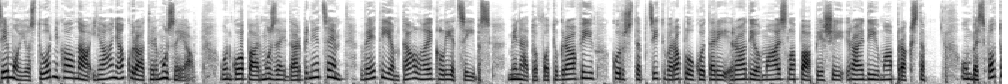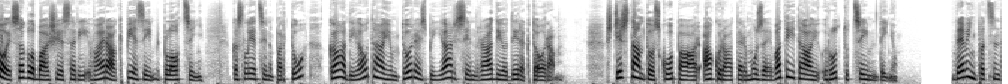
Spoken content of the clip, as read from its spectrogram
Ciemojos Torņakalnā Jāņa akurātera muzejā un kopā ar muzeja darbiniecēm vētījam tā laika liecības, minēto fotografiju, kuras starp citu var aplūkot arī radio mājaslapā pie šī raidījuma apraksta. Un bez foto ir saglabājušies arī vairāki piezīmi blociņi, kas liecina par to, kādi jautājumi toreiz bija jārisina radio direktoram. Šķirstām tos kopā ar akurātera muzeja vadītāju Rutu Cimdiņu. 19.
